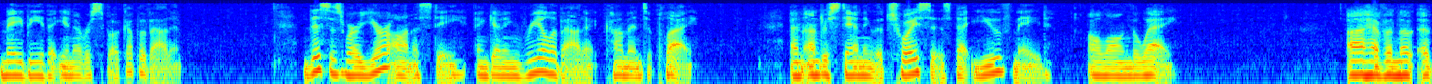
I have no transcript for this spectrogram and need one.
may be that you never spoke up about it. This is where your honesty and getting real about it come into play and understanding the choices that you've made along the way. I have an-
